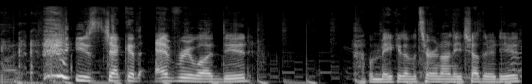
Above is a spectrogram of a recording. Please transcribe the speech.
No, no. He's checking everyone, dude. I'm making them turn on each other, dude.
